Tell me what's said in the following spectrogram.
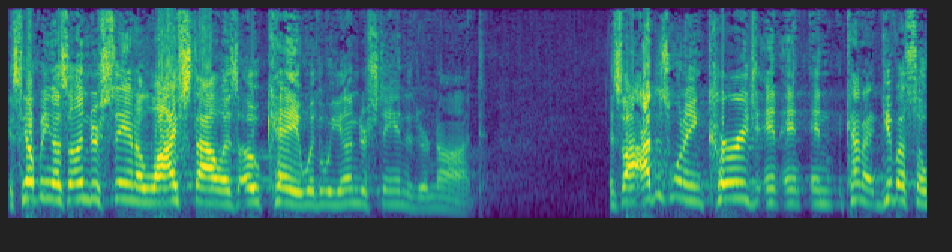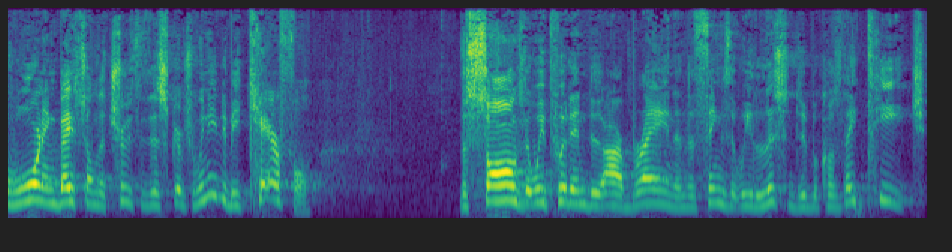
It's helping us understand a lifestyle is okay whether we understand it or not. And so I just want to encourage and, and, and kind of give us a warning based on the truth of this scripture. We need to be careful. The songs that we put into our brain and the things that we listen to because they teach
